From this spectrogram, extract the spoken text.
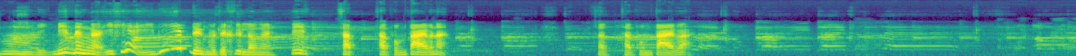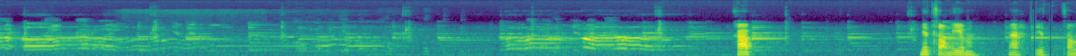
อืมอีกนิดนึงอะอีเหี้ยอีกนิดนึงมันจะขึ้นแล้วไงนี่สัตว์สัตว์ผมตายปะน่ะ สัตว์สัตว์ผมตายปะครับเน็ตสองเอ็มนะเน็ตสอง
